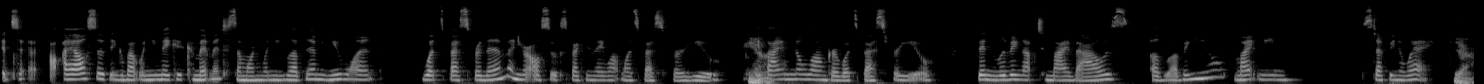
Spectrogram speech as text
it's i also think about when you make a commitment to someone when you love them you want what's best for them and you're also expecting they want what's best for you Yeah. if i'm no longer what's best for you then living up to my vows of loving you might mean stepping away Yeah.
